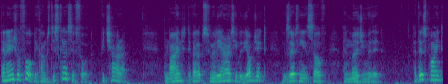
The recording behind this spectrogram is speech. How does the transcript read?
then initial thought becomes discursive thought, vichara. The mind develops familiarity with the object, exerting itself and merging with it. At this point,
